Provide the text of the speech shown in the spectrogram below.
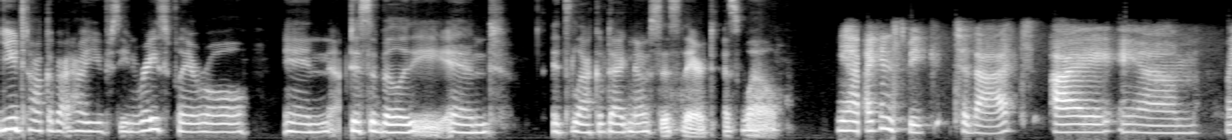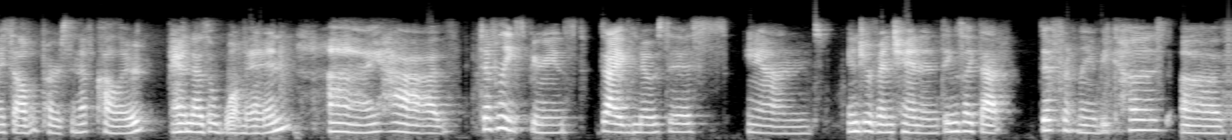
You talk about how you've seen race play a role in disability and its lack of diagnosis there as well. Yeah, I can speak to that. I am myself a person of color, and as a woman, I have definitely experienced diagnosis and intervention and things like that differently because of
